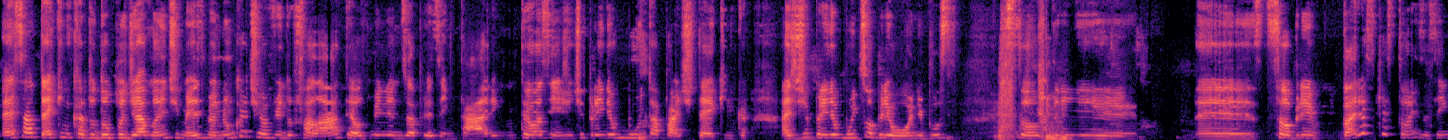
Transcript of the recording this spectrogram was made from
Essa técnica do duplo diamante mesmo, eu nunca tinha ouvido falar até os meninos apresentarem. Então, assim, a gente aprendeu muito a parte técnica. A gente aprendeu muito sobre ônibus, sobre, é, sobre várias questões, assim,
